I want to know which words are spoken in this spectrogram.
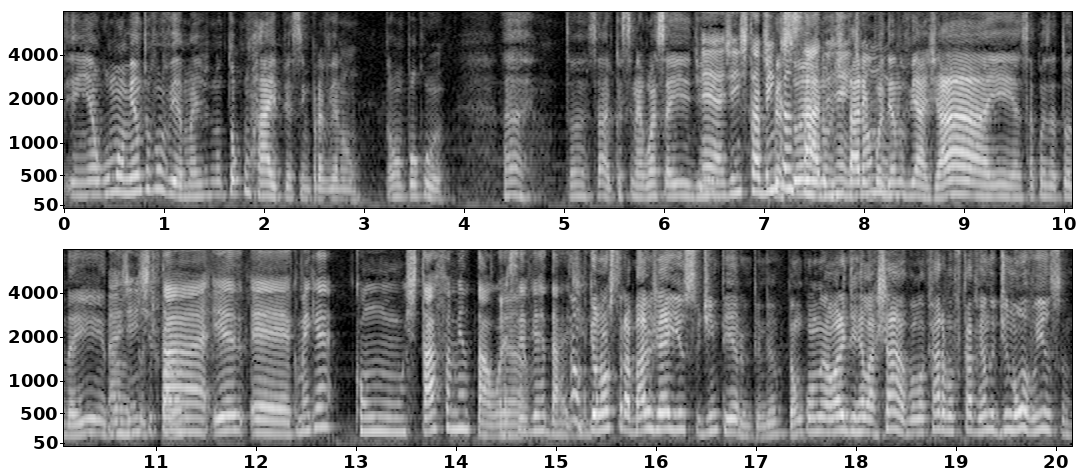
Em algum momento eu vou ver, mas não tô com hype, assim, pra ver, não. Tô um pouco... Ai, tô, sabe, com esse negócio aí de... É, a gente tá bem cansado, não gente. estarem vamos- podendo viajar e essa coisa toda aí. então A gente tá. é, como é que é? Com estafa mental, essa é a verdade. Não, porque o nosso trabalho já é isso o dia inteiro, entendeu? Então, quando na hora de relaxar, eu vou, cara, vou ficar vendo de novo isso.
